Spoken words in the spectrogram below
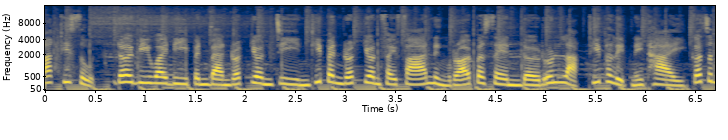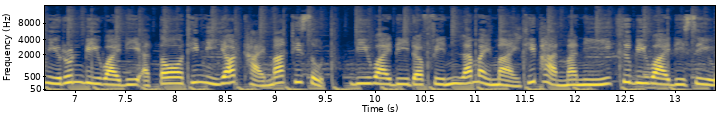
มากที่สุด โดย BYD เป็นแบรนด์รถยนต์จีนที่เป็นรถยนต์ไฟฟ้า 100%โดยรุ่นหลักที่ผลิตในไทย ก็จะมีรุ่น BYD Atto ที่มียอดขายมากที่สุด BYD Dolphin และใหม่ ๆ ที่ผ่านมานี้คือ BYD Seal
